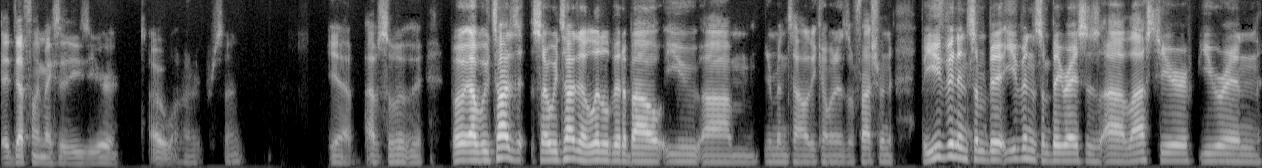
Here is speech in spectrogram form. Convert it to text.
it definitely makes it easier. Oh, 100 percent. Yeah, absolutely. But uh, we talked. So we talked a little bit about you, um, your mentality coming as a freshman. But you've been in some big, you've been in some big races. Uh, last year you were in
